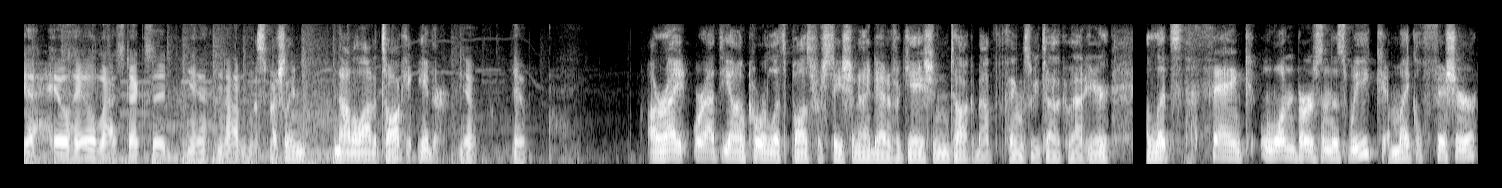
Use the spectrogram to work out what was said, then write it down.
Yeah, Hail Hail, Last Exit. Yeah, not especially not a lot of talking either. Yep, yep. All right, we're at the encore. Let's pause for station identification. Talk about the things we talk about here. Let's thank one person this week, Michael Fisher,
